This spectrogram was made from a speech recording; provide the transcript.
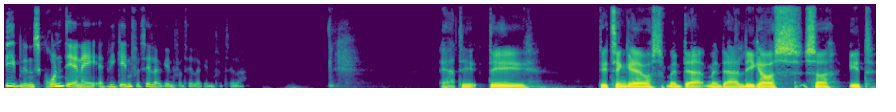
Bibelens grund-DNA, at vi genfortæller og genfortæller og genfortæller. Ja, det, det, det tænker jeg også, men der, men der ligger også så et,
